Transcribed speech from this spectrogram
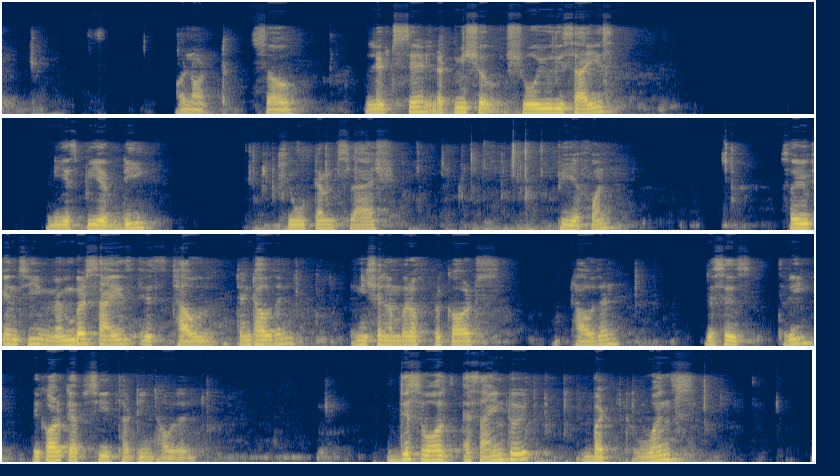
or not. So let's say let me show show you the size. Dspfd qtemp slash pf1 so you can see member size is 10,000 initial number of records 1000 this is 3 record capacity 13,000 this was assigned to it but once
